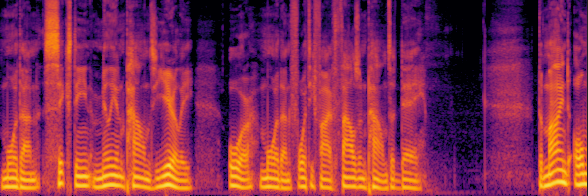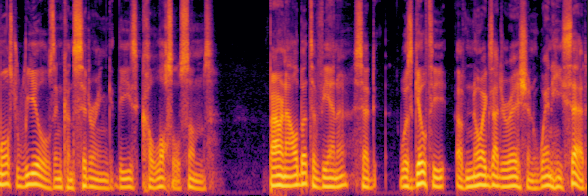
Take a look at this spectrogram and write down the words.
more than 16 million pounds yearly or more than 45,000 pounds a day. The mind almost reels in considering these colossal sums. Baron Albert of Vienna said was guilty of no exaggeration when he said,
